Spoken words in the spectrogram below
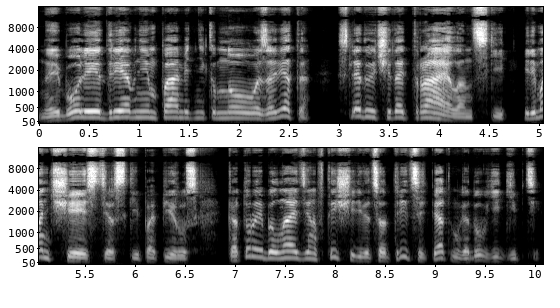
Наиболее древним памятником Нового Завета следует читать Трайландский или Манчестерский папирус, который был найден в 1935 году в Египте.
